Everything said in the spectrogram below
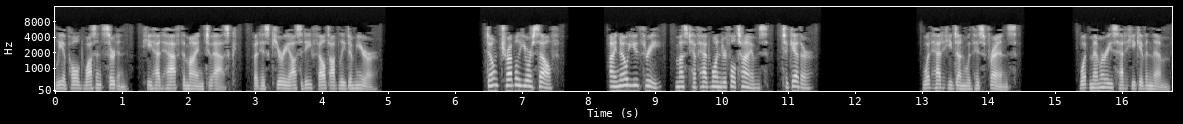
Leopold wasn't certain, he had half the mind to ask, but his curiosity felt oddly demure. Don't trouble yourself. I know you three, must have had wonderful times, together. What had he done with his friends? What memories had he given them?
